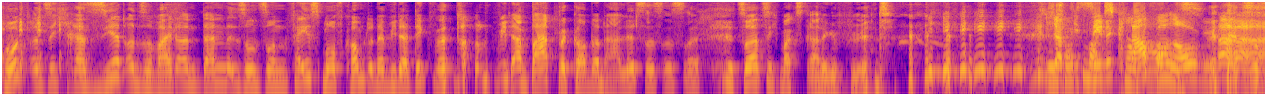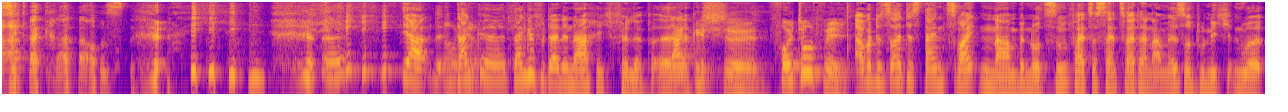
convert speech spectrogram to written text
guckt und sich rasiert und so weiter und dann so, so ein Face-Move kommt und er wieder dick wird und wieder ein Bart bekommt und alles. Das ist, äh, so hat sich Max gerade gefühlt. ich habe die Szene klar vor Augen. so sieht er gerade aus. Ja, danke, danke für deine Nachricht, Philipp. Äh, Dankeschön. Voll tuffig. Aber du solltest deinen zweiten Namen benutzen, falls das dein zweiter Name ist und du nicht nur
